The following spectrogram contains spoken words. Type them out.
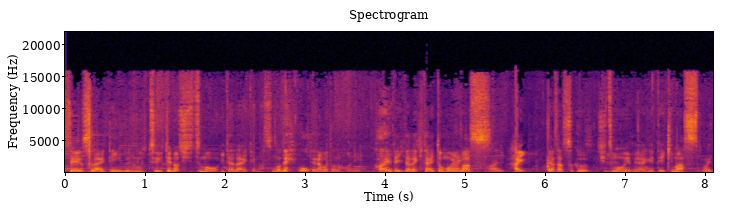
セールスライティングについての質問をいただいてますのでお。寺本の方にはい。入れていただきたいと思います。はい。はい、では早速質問を読み上げていきます。はい。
